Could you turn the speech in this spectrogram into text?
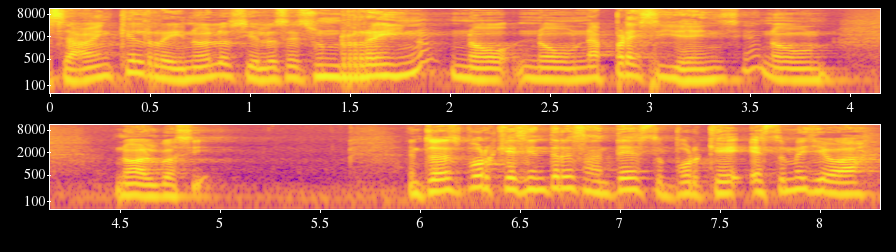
saben que el reino de los cielos es un reino, no, no una presidencia, no, un- no algo así. Entonces, ¿por qué es interesante esto? Porque esto me lleva,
